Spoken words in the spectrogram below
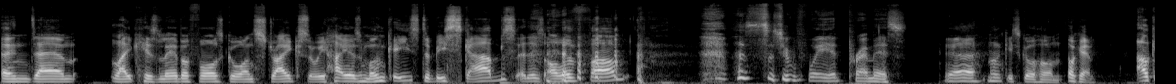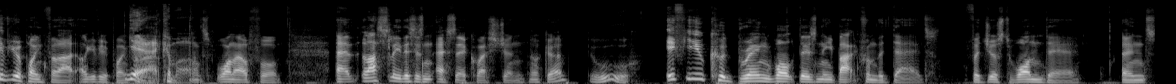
and um like his labor force go on strike, so he hires monkeys to be scabs at his olive farm. That's such a weird premise. yeah, monkeys go home. Okay, I'll give you a point for that. I'll give you a point. for Yeah, come on. That's one out of four. Uh, lastly, this is an essay question. Okay. Ooh. If you could bring Walt Disney back from the dead for just one day and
